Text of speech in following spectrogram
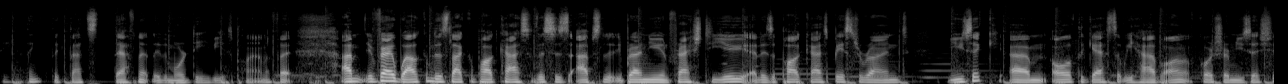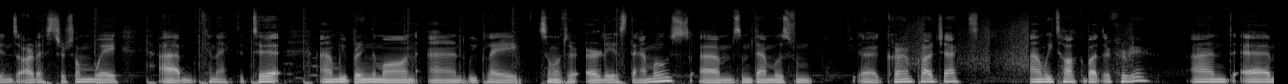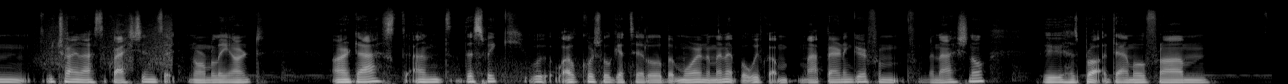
See, I think like that's definitely the more devious plan of it. Um, you're very welcome to the Slacker podcast. This is absolutely brand new and fresh to you, it is a podcast based around music. Um, all of the guests that we have on, of course, are musicians, artists, or some way um, connected to it. And we bring them on and we play some of their earliest demos, um, some demos from uh, current projects, and we talk about their career. And um, we try and ask the questions that normally aren't aren't asked. And this week, we, well, of course, we'll get to it a little bit more in a minute. But we've got Matt Berninger from from the National, who has brought a demo from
